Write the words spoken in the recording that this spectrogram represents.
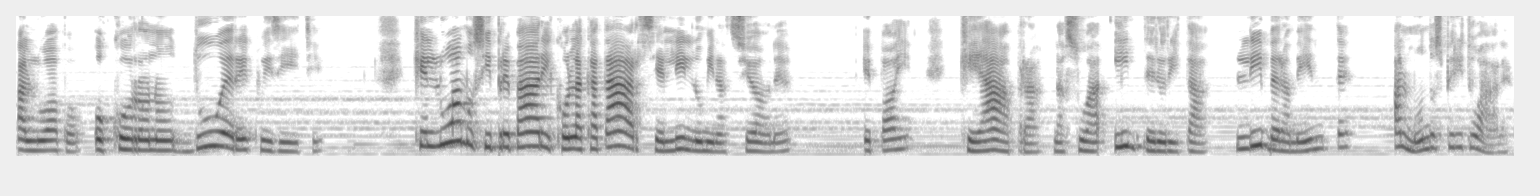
All'uomo occorrono due requisiti. Che l'uomo si prepari con la catarsi e l'illuminazione e poi che apra la sua interiorità liberamente al mondo spirituale.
